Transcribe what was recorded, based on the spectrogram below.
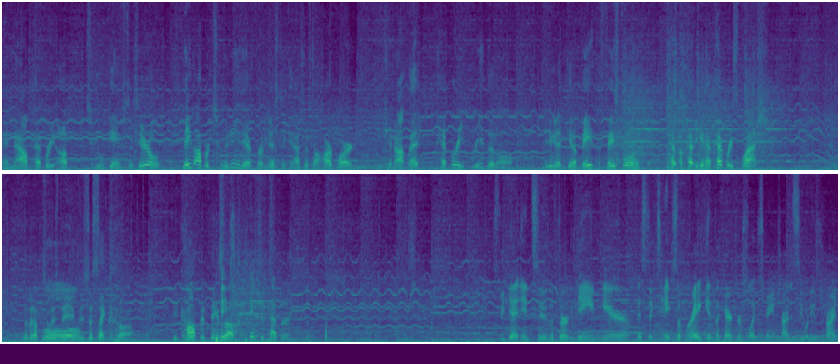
And now Peppery up two games to zero. Big opportunity there for Mystic, and that's just the hard part. You cannot let Peppery breathe at all. You're gonna get a, face, a face full of pep, a pep, you're gonna have Peppery splash. Live it up to his babe. It's just like, oh, he coughing things pinch, up. Pinch of pepper. We get into the third game here, Mystic takes a break in the character select screen, trying to see what he's trying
